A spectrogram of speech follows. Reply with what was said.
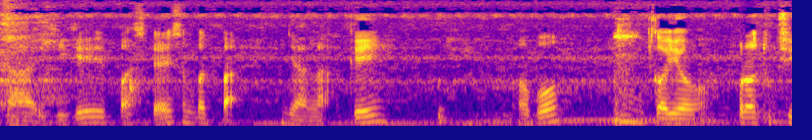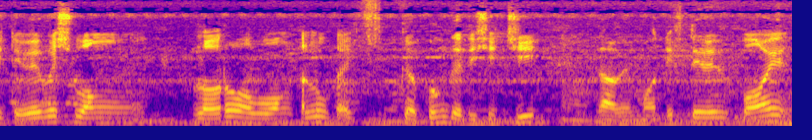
nah iki ki pas kayak sempet Pak njalake apa? Kaya produksi dhewe wis wong loro wong telu kayak gabung dari siji. Hmm. gawe motif dhewe pokoke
